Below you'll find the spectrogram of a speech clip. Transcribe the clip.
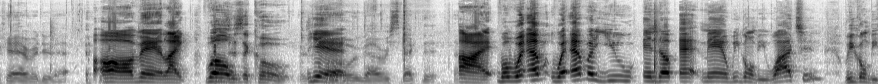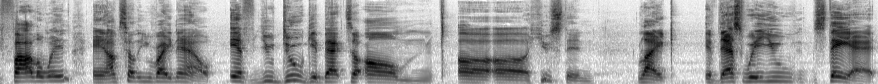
I can't ever do that. oh man, like well it's just a code. It's a yeah. code, we gotta respect it. All right. Well, wherever wherever you end up at, man, we gonna be watching. We gonna be following, and I'm telling you right now, if you do get back to um uh uh Houston, like if that's where you stay at,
